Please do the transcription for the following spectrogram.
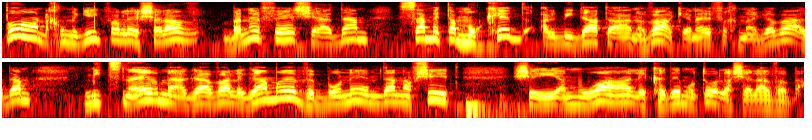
פה אנחנו מגיעים כבר לשלב בנפש שהאדם שם את המוקד על מידת הענווה, כן, ההפך מהגאווה, האדם מצנער מהגאווה לגמרי ובונה עמדה נפשית שהיא אמורה לקדם אותו לשלב הבא.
